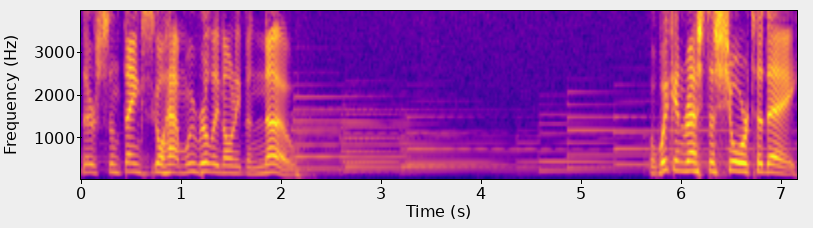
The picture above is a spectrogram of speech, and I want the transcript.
there's some things that's going to happen we really don't even know. But we can rest assured today.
